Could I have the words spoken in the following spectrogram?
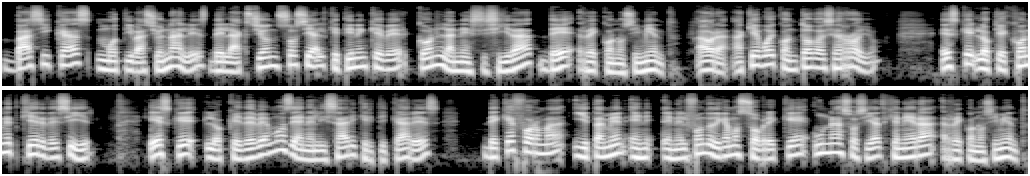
básicas motivacionales de la acción social que tienen que ver con la necesidad de reconocimiento. Ahora, ¿a qué voy con todo ese rollo? Es que lo que Honet quiere decir es que lo que debemos de analizar y criticar es de qué forma y también en, el fondo, digamos, sobre qué una sociedad genera reconocimiento.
